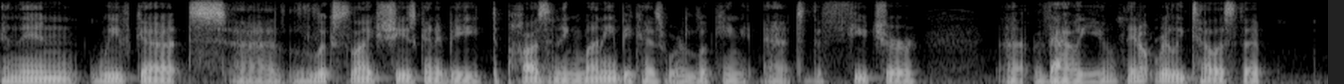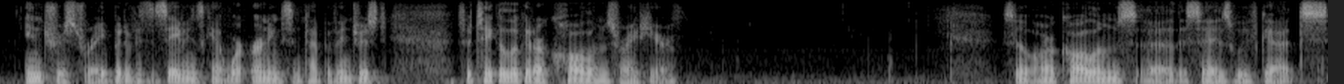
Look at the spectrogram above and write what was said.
And then we've got, uh, looks like she's going to be depositing money because we're looking at the future uh, value. They don't really tell us the interest rate, but if it's a savings account, we're earning some type of interest. So take a look at our columns right here. So our columns uh, that says we've got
